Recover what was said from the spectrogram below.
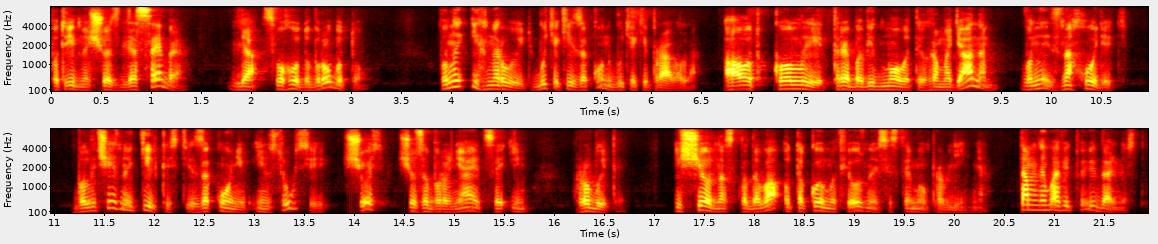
потрібно щось для себе, для свого добробуту, вони ігнорують будь-який закон, будь-які правила. А от коли треба відмовити громадянам, вони знаходять величезної кількості законів і інструкцій щось, що забороняє це їм робити. І ще одна складова отакої мафіозної системи управління. Там нема відповідальності.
